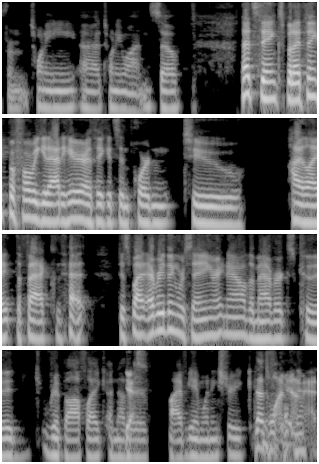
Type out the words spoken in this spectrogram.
from 2021. Uh, so that stinks. But I think before we get out of here, I think it's important to highlight the fact that despite everything we're saying right now, the Mavericks could rip off like another yes five game winning streak. That's why I'm not mad.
